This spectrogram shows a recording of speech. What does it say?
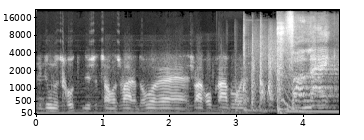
die doen het goed. Dus het zal een zware, door, zware opgave worden. Vallei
